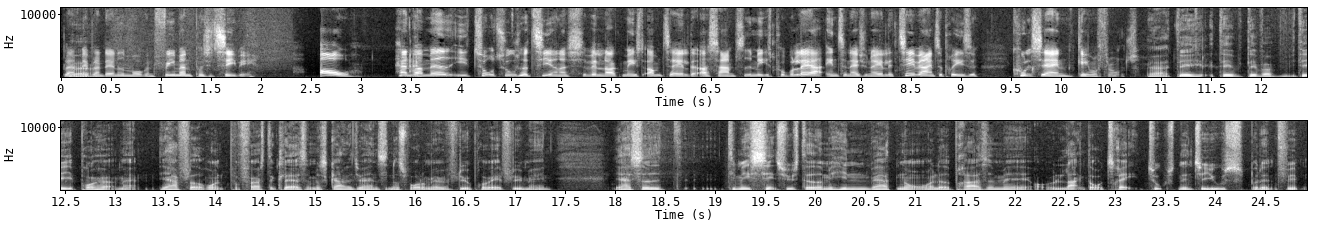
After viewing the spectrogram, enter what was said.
blandt, Ja. med blandt andet Morgan Freeman på sit CV. Og han var med i 2010'ernes vel nok mest omtalte og samtidig mest populære internationale tv-entreprise, kultserien Game of Thrones. Ja, det, det, det var... Det, prøv at høre, mand. Jeg har flået rundt på første klasse med Scarlett Johansson og spurgt, om jeg vil flyve privatfly med hende. Jeg har siddet de mest sindssyge steder med hende verden over og lavet presse med langt over 3.000 interviews på den film.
